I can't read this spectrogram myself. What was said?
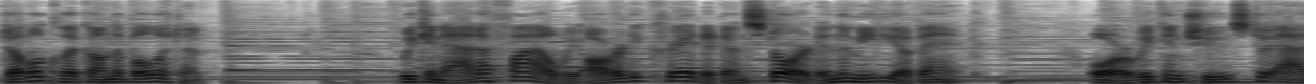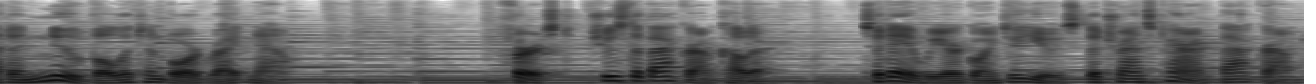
Double-click on the bulletin. We can add a file we already created and stored in the media bank. Or we can choose to add a new bulletin board right now. First, choose the background color. Today we are going to use the transparent background.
